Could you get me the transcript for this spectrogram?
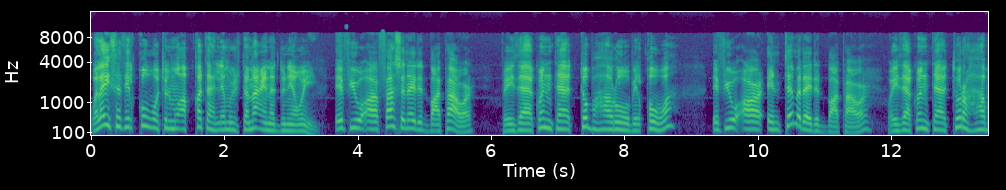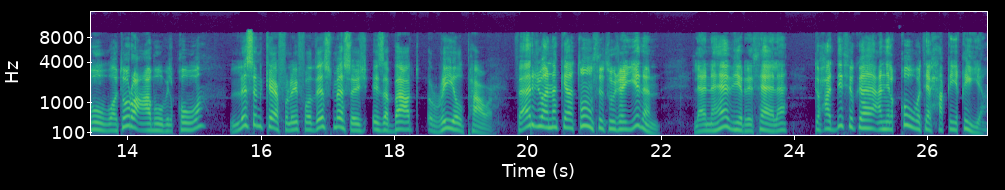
وليست القوة المؤقتة لمجتمعنا الدنيوي If you are fascinated by power, فإذا كنت تبهر بالقوة if you are intimidated by power, وإذا كنت ترهب وترعب بالقوة listen carefully for this message is about real power. فأرجو أنك تنصت جيدا لأن هذه الرسالة تحدثك عن القوة الحقيقية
